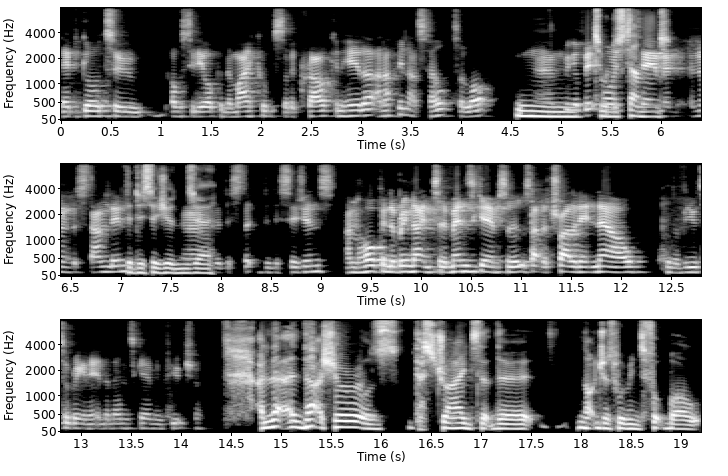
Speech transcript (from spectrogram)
They'd go to obviously they open the mic up so the crowd can hear that, and I think that's helped a lot. Um, bring a bit to more understand entertainment and understanding. the decisions, uh, yeah. the, dis- the decisions. I'm hoping to bring that into the men's game, so it looks like they're trialing it now with a view to bringing it in the men's game in future. And that, that shows the strides that the not just women's football,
